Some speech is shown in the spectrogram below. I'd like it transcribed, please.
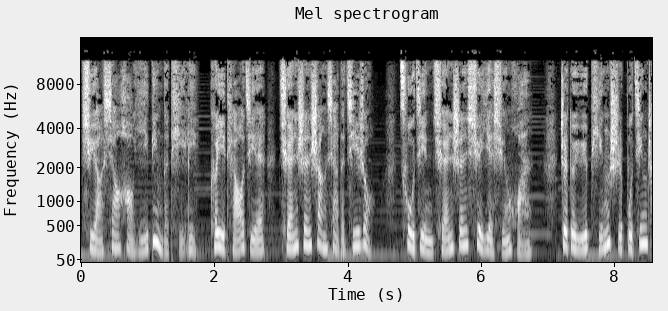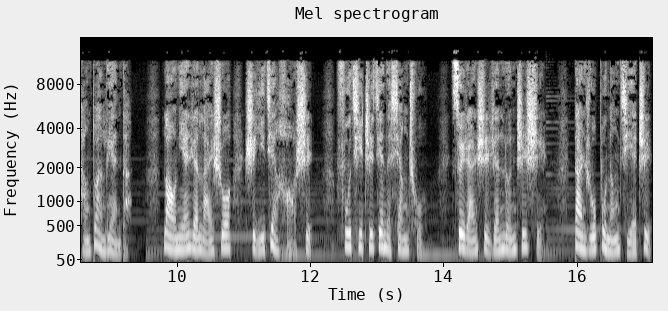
需要消耗一定的体力，可以调节全身上下的肌肉，促进全身血液循环。这对于平时不经常锻炼的老年人来说是一件好事。夫妻之间的相处虽然是人伦之事。但如不能节制，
